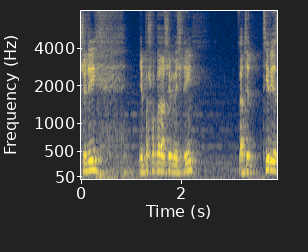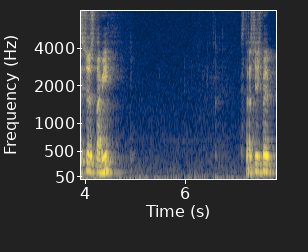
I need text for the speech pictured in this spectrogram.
Czyli nie poszło po naszej myśli. Znaczy, Ciri jest przecież z nami. Straciliśmy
